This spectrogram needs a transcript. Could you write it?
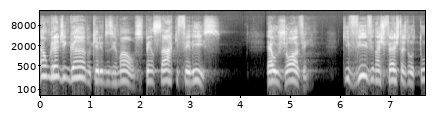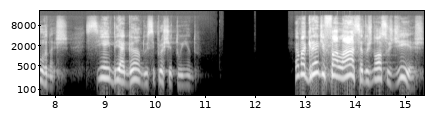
É um grande engano, queridos irmãos, pensar que feliz é o jovem que vive nas festas noturnas, se embriagando e se prostituindo. É uma grande falácia dos nossos dias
